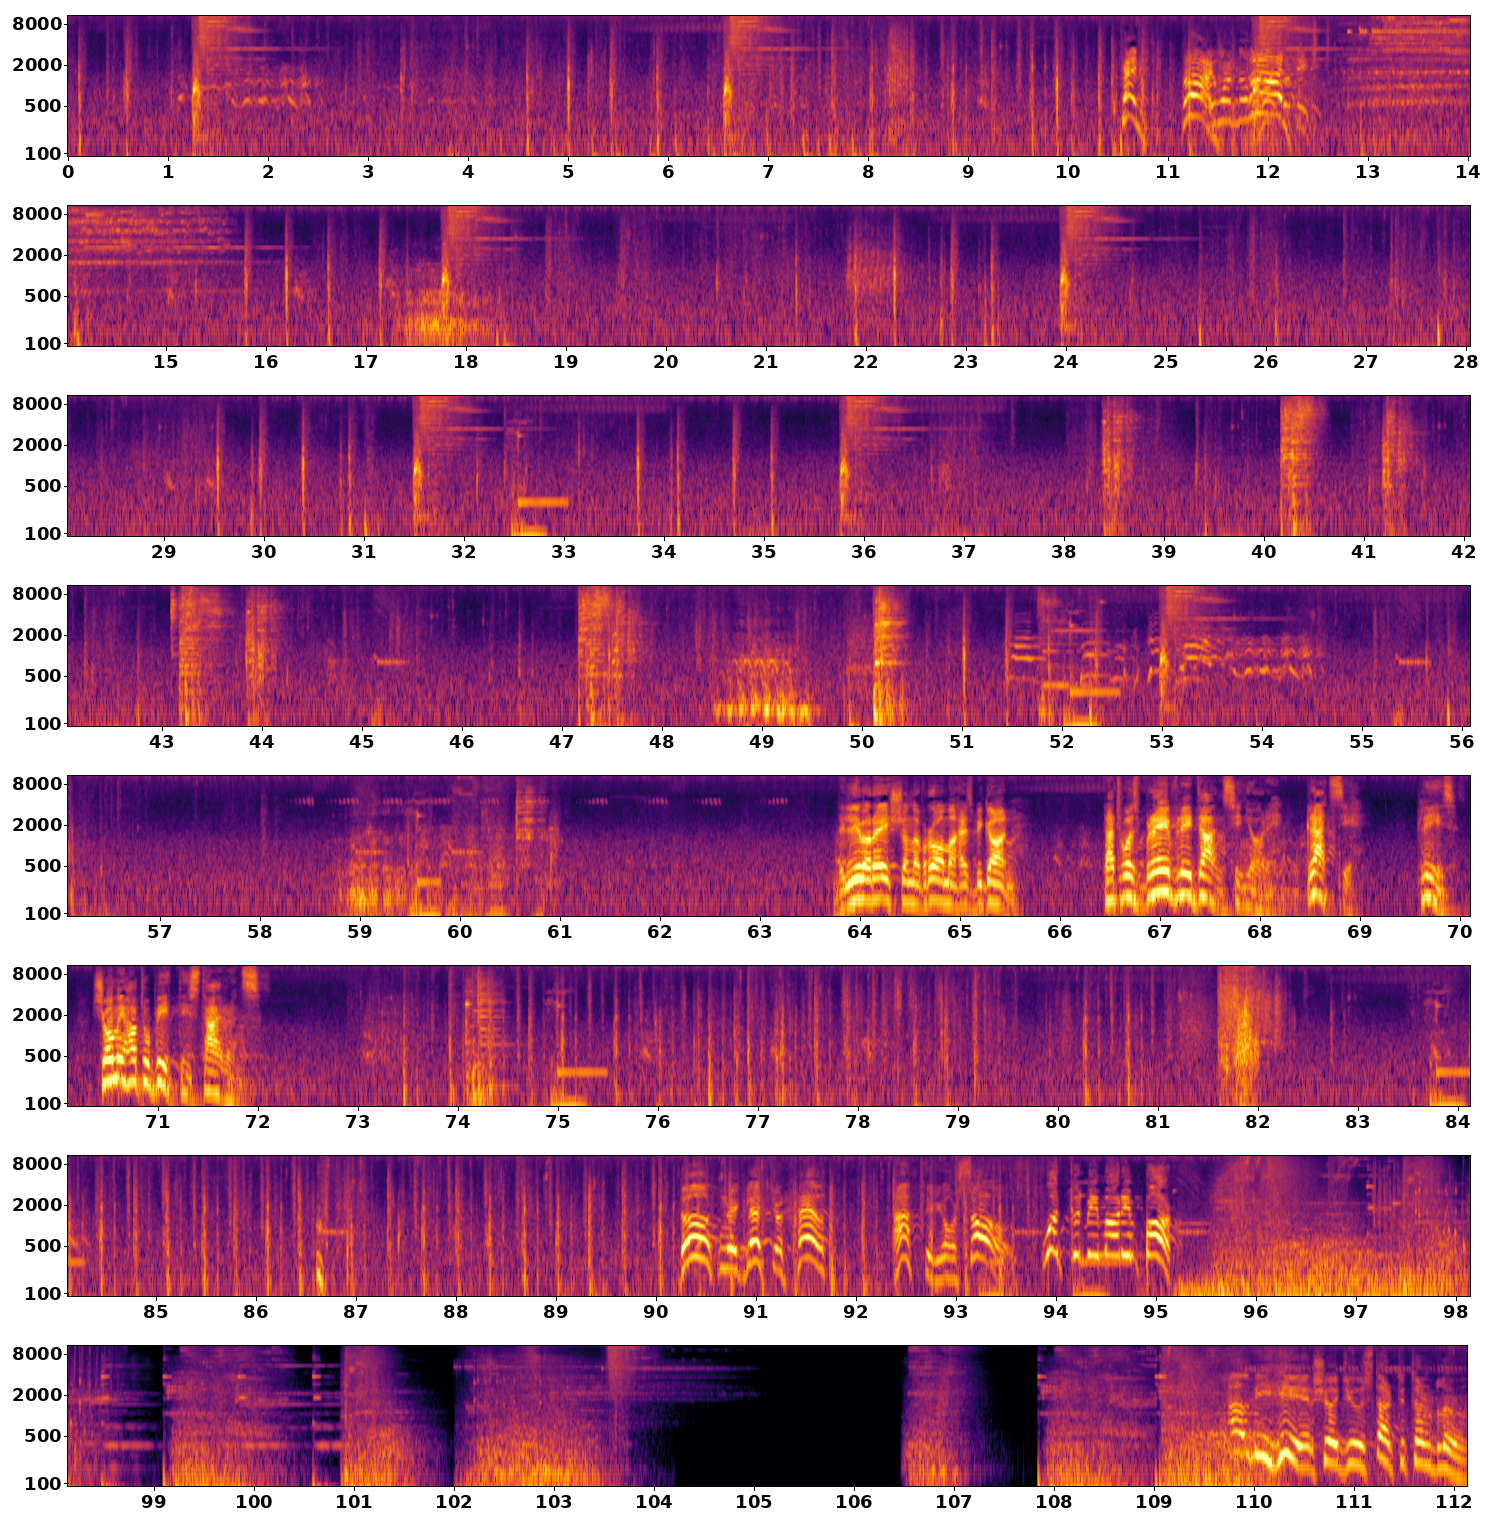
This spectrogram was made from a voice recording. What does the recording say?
The liberation of Roma has begun. That was bravely done, Signore. Grazie. Please, show me how to beat these tyrants. Don't neglect your health. After your souls. What could be more important? I'll be here should you start to turn blue.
